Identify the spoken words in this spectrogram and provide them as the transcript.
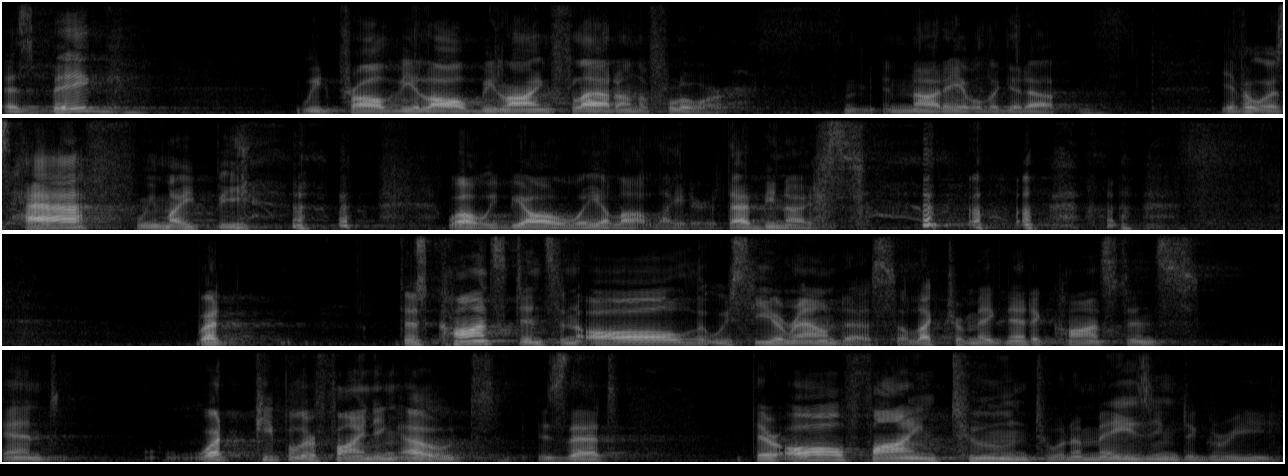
as big, we'd probably all be lying flat on the floor and not able to get up. If it was half, we might be, well, we'd be all way a lot lighter. That'd be nice. but there's constants in all that we see around us, electromagnetic constants. And what people are finding out is that they're all fine tuned to an amazing degree.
